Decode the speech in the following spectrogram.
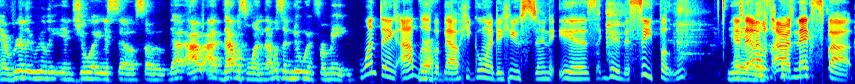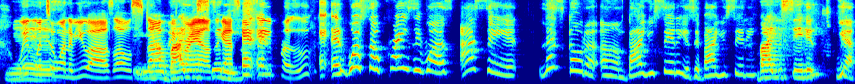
and really, really enjoy yourself. So that I, I, that was one that was a new one for me. One thing I love yeah. about he going to Houston is getting the seafood. Yes. And that was our next spot. Yes. We went to one of you all's old stomping you know, grounds and got some and, seafood. And, and what's so crazy was I said, let's go to um Bayou City. Is it Bayou City? Bayou City. It, yeah,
